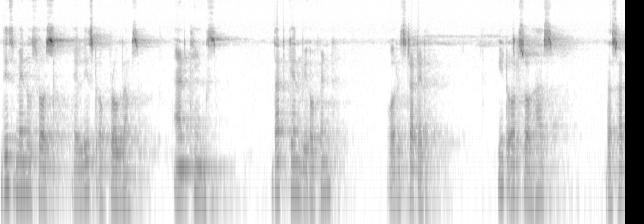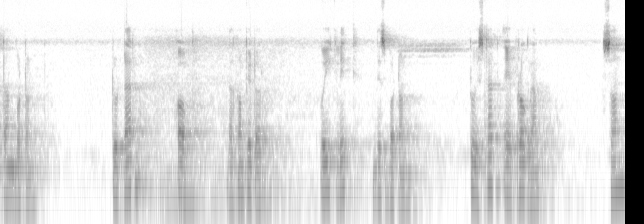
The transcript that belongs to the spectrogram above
This menu shows a list of programs and things that can be opened or started. It also has the shutdown button. To turn off the computer, we click this button. To start a program shown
